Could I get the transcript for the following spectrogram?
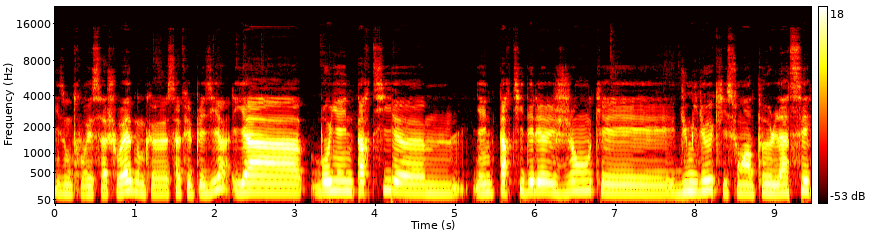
ils ont trouvé ça chouette donc euh, ça fait plaisir. Il y a, bon il y a une partie, euh, il y a une partie des gens qui est du milieu qui sont un peu lassés.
